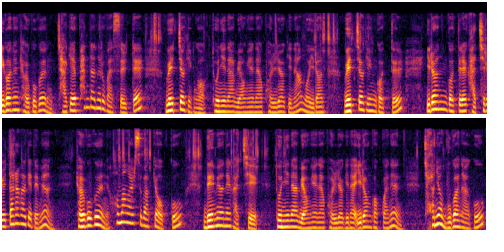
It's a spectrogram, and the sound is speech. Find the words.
이거는 결국은 자기의 판단으로 봤을 때 외적인 것, 돈이나 명예나 권력이나 뭐 이런 외적인 것들, 이런 것들의 가치를 따라가게 되면 결국은 허망할 수밖에 없고 내면의 가치, 돈이나 명예나 권력이나 이런 것과는 전혀 무관하고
